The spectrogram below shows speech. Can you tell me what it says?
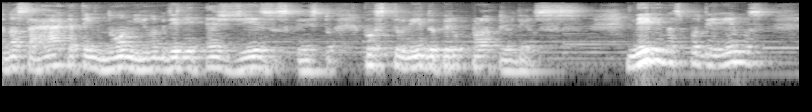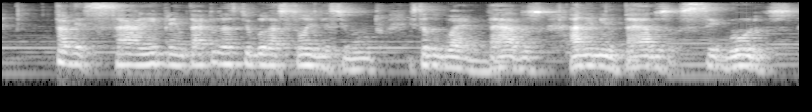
A nossa arca tem nome, o nome dele é Jesus Cristo, construído pelo próprio Deus. Nele nós poderemos atravessar e enfrentar todas as tribulações desse mundo, estando guardados, alimentados, seguros.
